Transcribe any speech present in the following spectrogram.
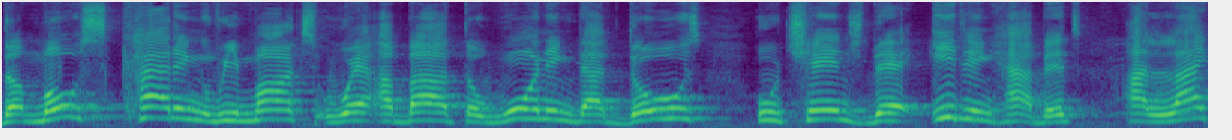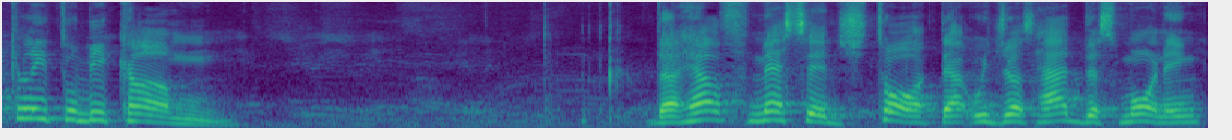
the most cutting remarks were about the warning that those who change their eating habits are likely to become. The health message talk that we just had this morning,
